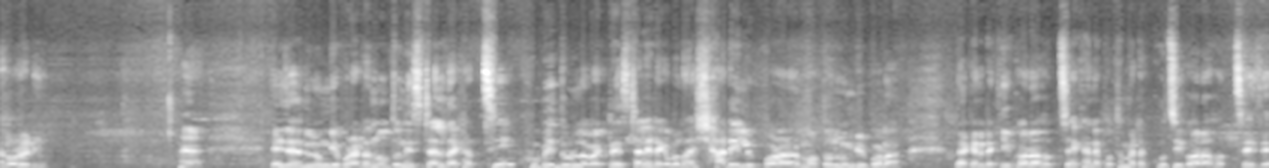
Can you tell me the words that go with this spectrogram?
অলরেডি হ্যাঁ এই যে লুঙ্গি একটা নতুন স্টাইল দেখাচ্ছি, খুবই দুর্লভ একটা স্টাইল এটাকে বলা হয় শাড়ি পরার মতো লুঙ্গি পরা। দেখেন এটা কি করা হচ্ছে? এখানে প্রথমে একটা কুচি করা হচ্ছে, এই যে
